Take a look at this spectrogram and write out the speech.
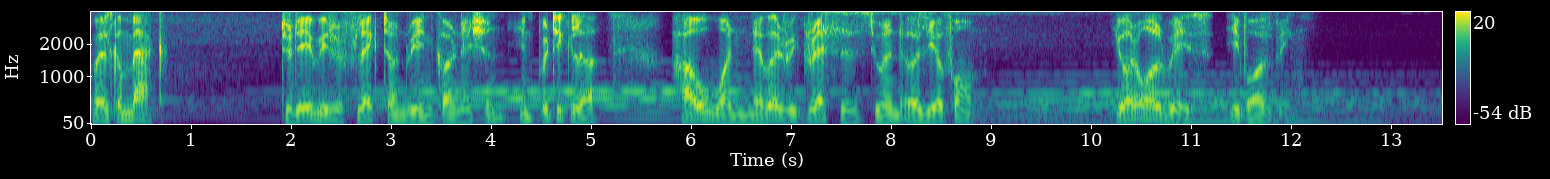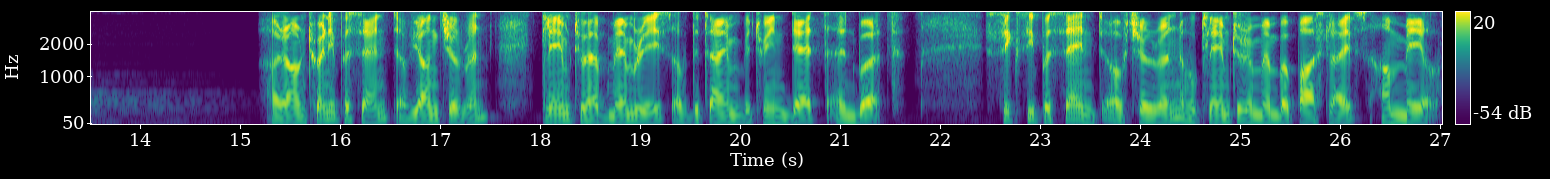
Welcome back. Today we reflect on reincarnation, in particular, how one never regresses to an earlier form. You are always evolving. Around 20% of young children claim to have memories of the time between death and birth. 60% of children who claim to remember past lives are male.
